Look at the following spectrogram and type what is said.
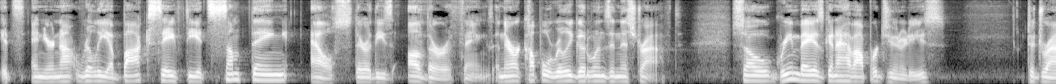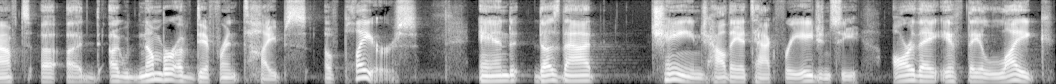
It's and you're not really a box safety. It's something else. There are these other things, and there are a couple really good ones in this draft. So Green Bay is going to have opportunities to draft a, a, a number of different types of players. And does that change how they attack free agency? Are they, if they like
